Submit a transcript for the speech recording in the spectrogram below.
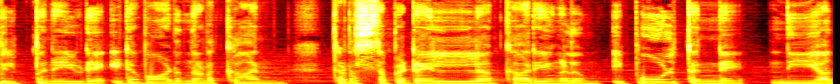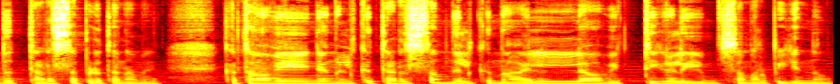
വിൽപ്പനയുടെ ഇടപാട് നടക്കാൻ തടസ്സപ്പെട്ട എല്ലാ കാര്യങ്ങളും ഇപ്പോൾ തന്നെ നീ അത് തടസ്സപ്പെടുത്തണമേ. കർത്താവെ ഞങ്ങൾക്ക് തടസ്സം നിൽക്കുന്ന എല്ലാ വ്യക്തികളെയും സമർപ്പിക്കുന്നു.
